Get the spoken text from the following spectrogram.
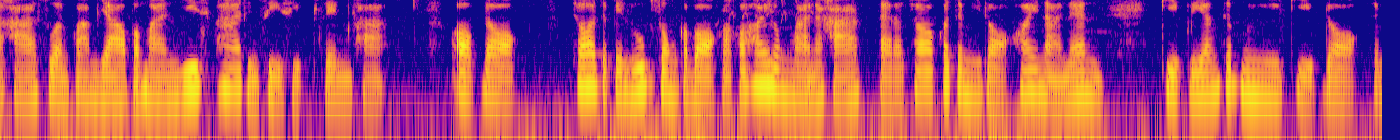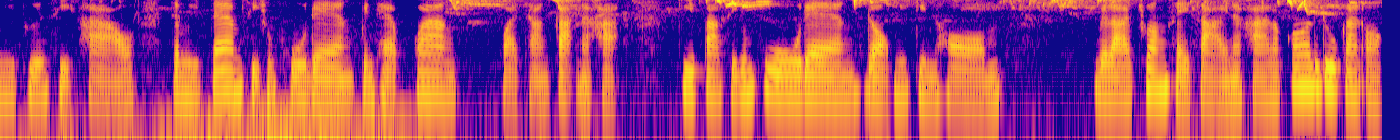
นะคะ ส่วนความยาวประมาณ 25-40 เซนค่ะ ออกดอก ช่อจะเป็นรูปทรงกระบอกแล้วก็ห้อยลงมานะคะ แต่ละช่อก็จะมีดอกห้อยหนาแน่น กีบเลี้ยงจะมีกีบดอก จะมีพื้นสีขาว จะมีแต้มสีชมพูแดง เป็นแถบกว้างกว่าช้างกะนะคะ กีบปากสีชมพูแดง ดอกมีกลิ่นหอมเวลาช่วงสายๆนะคะ แล้วก็ฤดูการออก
